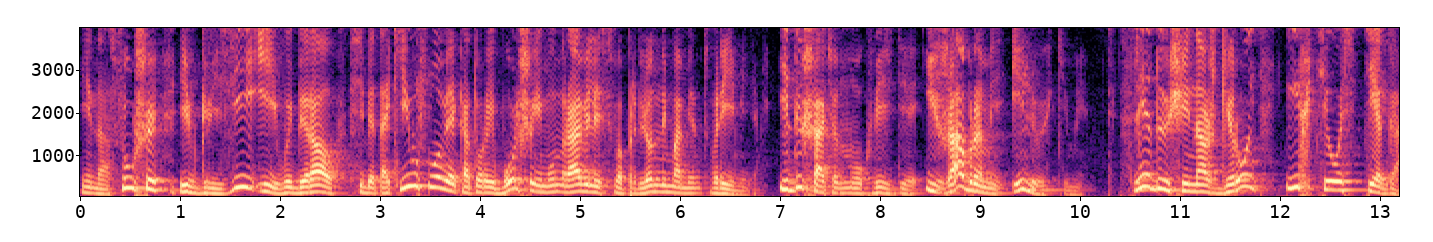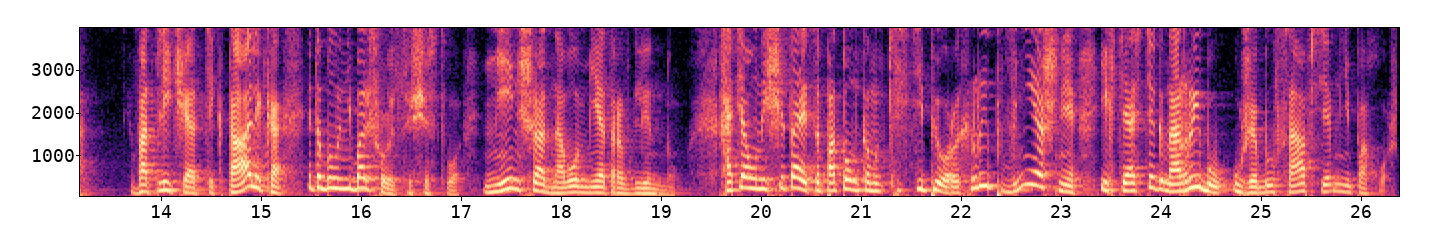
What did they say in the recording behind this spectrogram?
и на суше, и в грязи, и выбирал себе такие условия, которые больше ему нравились в определенный момент времени. И дышать он мог везде, и жабрами, и легкими. Следующий наш герой – Ихтиостега. В отличие от Тикталика, это было небольшое существо, меньше одного метра в длину – Хотя он и считается потомком кистеперых рыб, внешне их теостег на рыбу уже был совсем не похож.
